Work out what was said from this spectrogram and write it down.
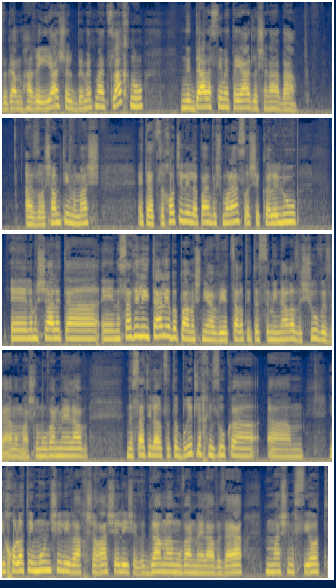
וגם הראייה של באמת מה הצלחנו, נדע לשים את היעד לשנה הבאה. אז רשמתי ממש את ההצלחות שלי ל-2018 שכללו אה, למשל את ה... אה, נסעתי לאיטליה בפעם השנייה ויצרתי את הסמינר הזה שוב וזה היה ממש לא מובן מאליו. נסעתי לארצות הברית לחיזוק היכולות האימון שלי וההכשרה שלי, שזה גם לא היה מובן מאליו, וזה היה ממש נסיעות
